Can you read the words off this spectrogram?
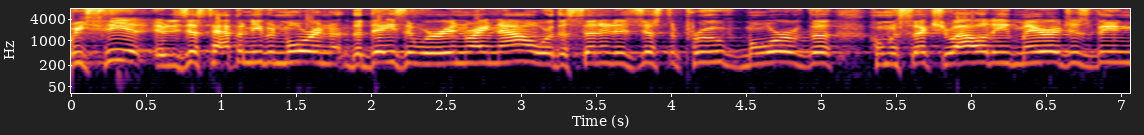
We see it, it just happened even more in the days that we're in right now, where the Senate has just approved more of the homosexuality marriages being,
